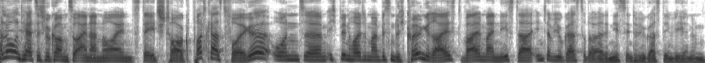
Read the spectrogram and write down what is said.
Hallo und herzlich willkommen zu einer neuen Stage Talk Podcast Folge. Und ähm, ich bin heute mal ein bisschen durch Köln gereist, weil mein nächster Interviewgast oder der nächste Interviewgast, den wir hier in einem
